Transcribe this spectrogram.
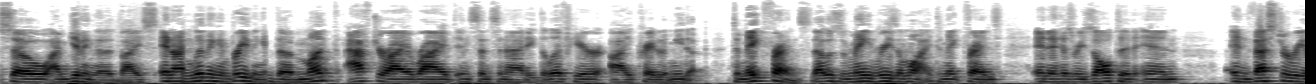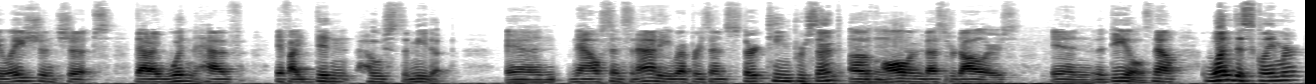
So I'm giving the advice and I'm living and breathing. The month after I arrived in Cincinnati to live here, I created a meetup to make friends. That was the main reason why, to make friends. And it has resulted in investor relationships that I wouldn't have if I didn't host the meetup. And now Cincinnati represents 13% of mm-hmm. all investor dollars in the deals. Now, one disclaimer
